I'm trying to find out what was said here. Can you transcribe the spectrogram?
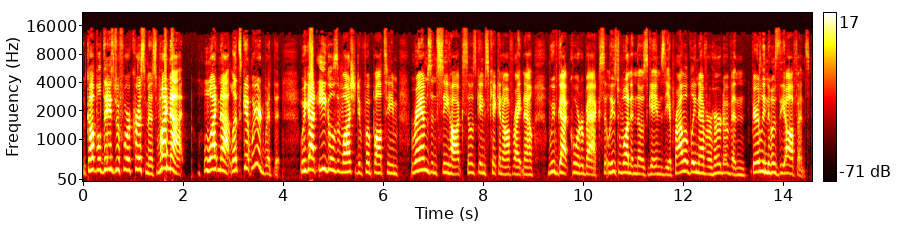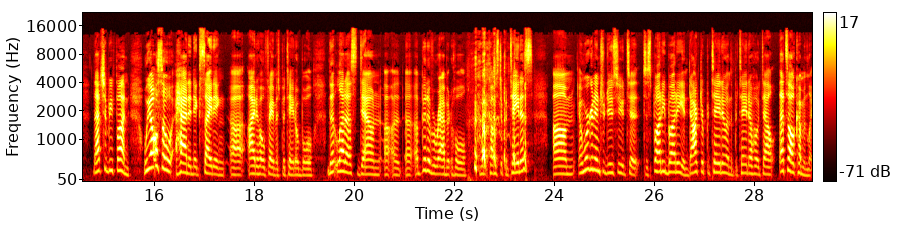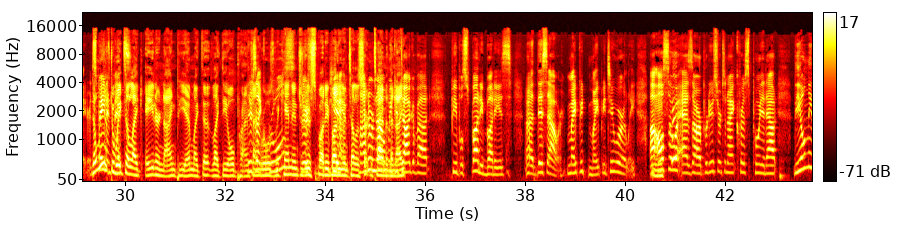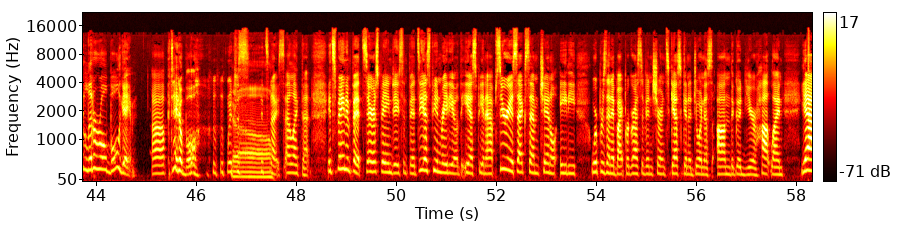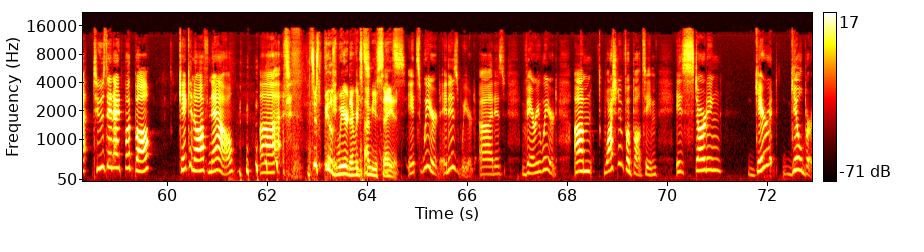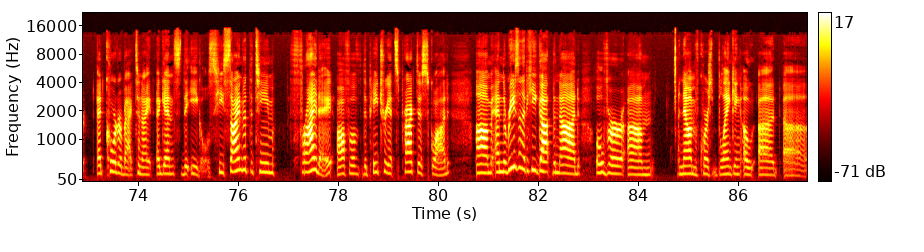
a couple days before Christmas. Why not? Why not? Let's get weird with it. We got Eagles and Washington football team, Rams and Seahawks. Those games kicking off right now. We've got quarterbacks, at least one in those games you probably never heard of and barely knows the offense. That should be fun. We also had an exciting uh, Idaho famous potato bowl that led us down a, a, a bit of a rabbit hole when it comes to potatoes. Um, and we're going to introduce you to, to Spuddy Buddy and Dr. Potato and the Potato Hotel. That's all coming later. It's Don't we have to wait till like eight or nine p.m. like the like the old There's primetime like rules? We can't introduce There's- Spuddy Buddy yeah, until a certain don't know time if we the can night. talk about people's Spuddy Buddies uh, this hour. Might be might be too early. Uh, Mm-hmm. Also, as our producer tonight, Chris pointed out, the only literal bowl game, uh, Potato Bowl. Which is it's Oh. nice. I like that. It's Spain and Fitz, Sarah Spain, Jason Fitz, ESPN Radio, the ESPN app, Sirius XM Channel 80. We're presented by Progressive Insurance. Guest gonna join us on the Goodyear Hotline. Yeah, Tuesday night football kicking off now. Uh, It just feels weird every time you say it. it's, It's weird. It is weird. Uh, it is very weird. Um, Washington football team is starting Garrett Gilbert at quarterback tonight against the Eagles. He signed with the team Friday off of the Patriots practice squad. Um, and the reason that he got the nod over, um, now I'm of course blanking. Oh, uh, uh,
